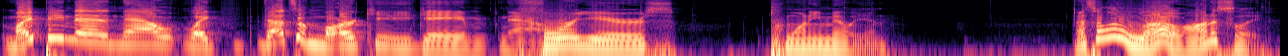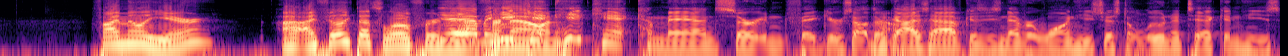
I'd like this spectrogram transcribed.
might be now like that's a marquee game now. Four years, twenty million. That's a little low, honestly. Five mil a year. I, feel like that's low for yeah, now. but for he now can't and- he can't command certain figures other No. guys have because he's never won. He's just a lunatic and he's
